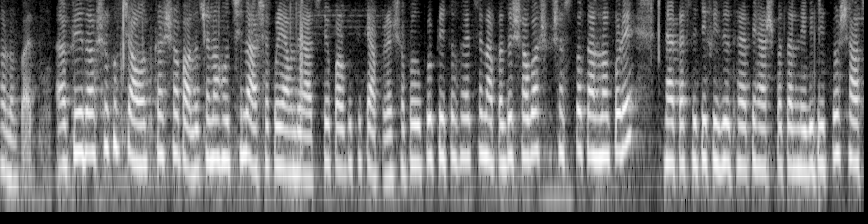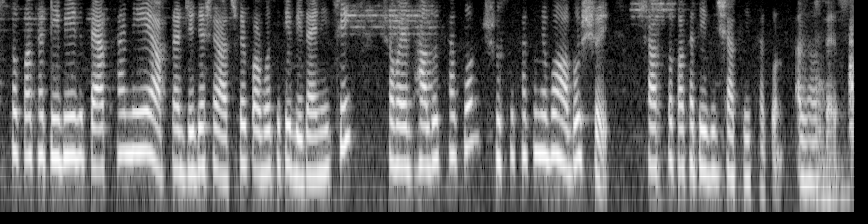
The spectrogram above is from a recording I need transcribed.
ধন্যবাদ। প্রিয় দর্শক খুব চমৎকার সব আলোচনা হচ্ছিল। আশা করি আমাদের আজকের পর্ব থেকে আপনারা সবাই উপকৃত হয়েছেন। আপনাদের সবার সুস্বাস্থ্য কামনা করে ঢাকা সিটি ফিজিওথেরাপি হাসপাতাল নিবেদিত স্বাস্থ্য কথা টিভির ব্যথা নিয়ে আপনার জিজ্ঞাসা আজকের পর্ব থেকে বিদায় নিচ্ছি। সবাই ভালো থাকুন সুস্থ থাকুন এবং অবশ্যই স্বাস্থ্য কথা টিভির সাথেই থাকুন। আল্লাহ হাফেজ।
